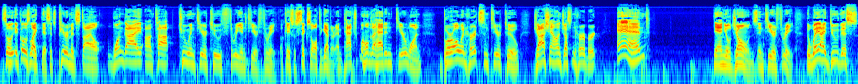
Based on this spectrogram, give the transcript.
so it goes like this. It's pyramid style. One guy on top, two in tier two, three in tier three. Okay, so six altogether. And Patrick Mahomes I had in tier one, Burrow and Hurts in tier two, Josh Allen, Justin Herbert, and Daniel Jones in tier three. The way I do this,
